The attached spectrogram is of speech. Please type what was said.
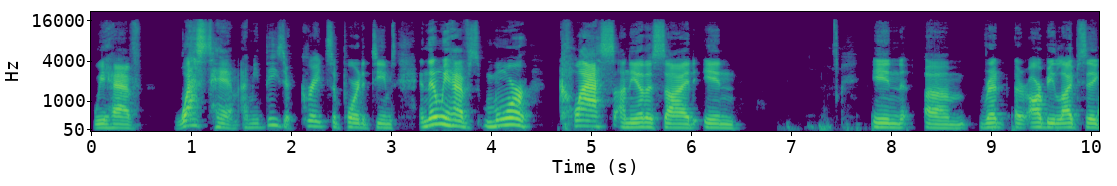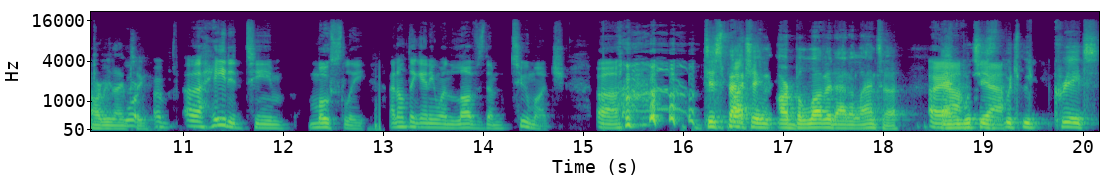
We have West Ham. I mean, these are great supported teams. And then we have more class on the other side in in um Red or RB Leipzig, RB Leipzig. a, a hated team mostly. I don't think anyone loves them too much. Uh, Dispatching our beloved Atalanta. yeah, and which is yeah. which be, creates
